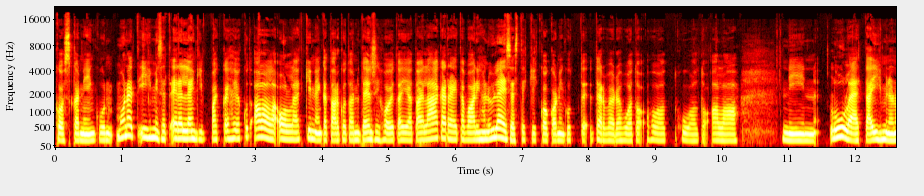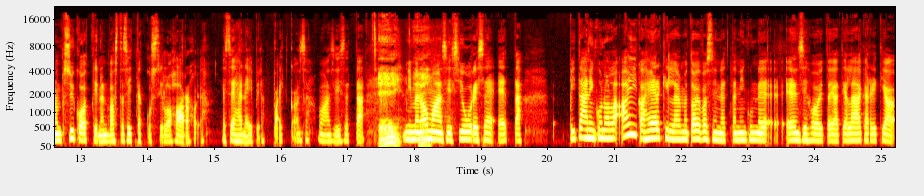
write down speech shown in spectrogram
koska niin kuin monet ihmiset edelleenkin, vaikka ihan joku alalla olleetkin, enkä tarkoita nyt ensihoitajia tai lääkäreitä, vaan ihan yleisestikin koko niin kuin terveydenhuoltoalaa, niin luulee, että ihminen on psykoottinen vasta sitten, kun sillä on harhoja. Ja sehän ei pidä paikkaansa, vaan siis, että ei, nimenomaan ei. siis juuri se, että pitää niin kuin olla aika herkillä. Mä toivoisin, että niin kuin ne ensihoitajat ja lääkärit ja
